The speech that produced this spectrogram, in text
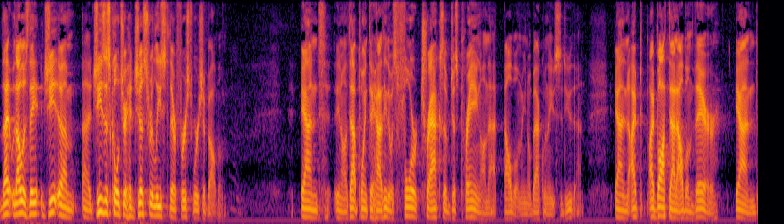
That, that was the um, uh, Jesus Culture had just released their first worship album, and you know at that point they had I think there was four tracks of just praying on that album. You know back when they used to do that, and I I bought that album there, and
